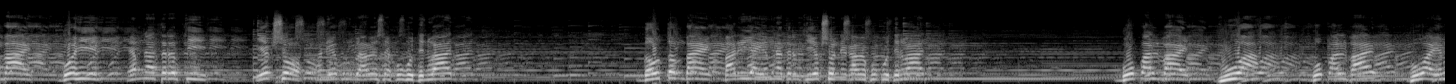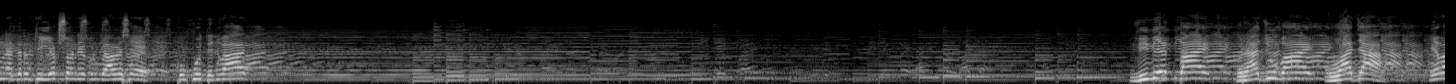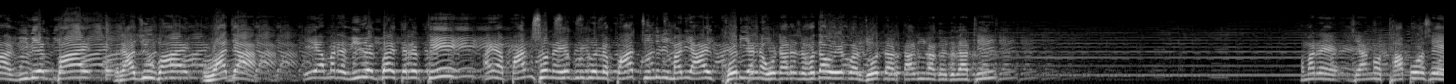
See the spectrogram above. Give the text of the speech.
ડીગાભાઈ ગોહિલ એમના તરફથી એકસો અને એક રૂપિયા આવે છે. ખૂબ ખૂબ ધન્યવાદ. ગૌતમભાઈ બારીયા એમના તરફથી એકસો ને એક આવે. ખૂબ ખૂબ ધન્યવાદ. ગોપાલભાઈ ભુવા ગોપાલભાઈ ભુવા એમના તરફથી એકસો ને એક રૂપિયા આવે છે. ખૂબ ખૂબ ધન્યવાદ. વિવેકભાઈ, રાજુભાઈ વાજા એવા વિવેકભાઈ, રાજુભાઈ, વાજા. એ અમારે વિવેકભાઈ તરફથી અહીંયા પાંચસો ને એક રૂપિયા એટલે પાંચ ચુંદડી મારી આ ખોડિયાને ઓઢાડે છે. વધાવો એકવાર જોરદાર તાળીના ગરગડાથી. અમારે જ્યાંનો થાપો છે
